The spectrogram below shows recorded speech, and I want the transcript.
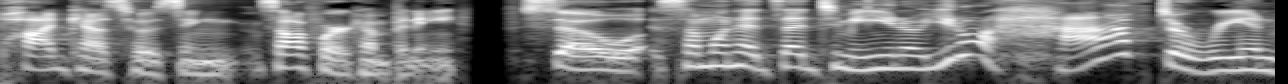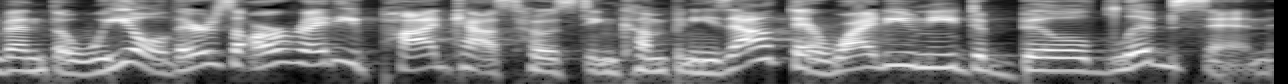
podcast hosting software company. So someone had said to me, you know, you don't have to reinvent the wheel. There's already podcast hosting companies out there. Why do you need to build Libsyn?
